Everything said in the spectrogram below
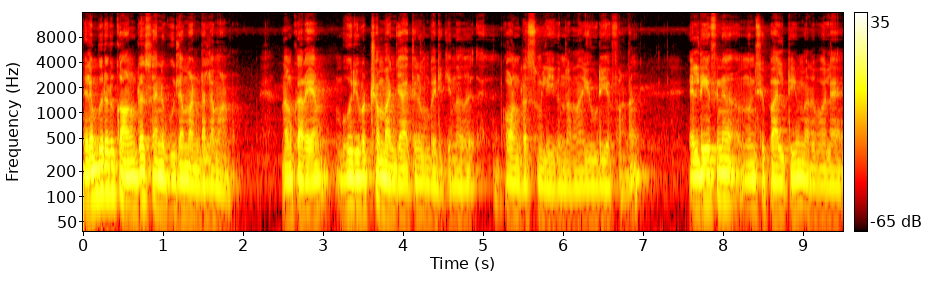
നിലമ്പൂർ ഒരു കോൺഗ്രസ് അനുകൂല മണ്ഡലമാണ്. നമുക്കറിയാം ഭൂരിപക്ഷം പഞ്ചായത്തുകളും ഭരിക്കുന്നത് കോൺഗ്രസും ലീഗും പറഞ്ഞാൽ യു ഡി എഫ് ആണ്. എൽ ഡി എഫിന് മുനിസിപ്പാലിറ്റിയും അതുപോലെ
